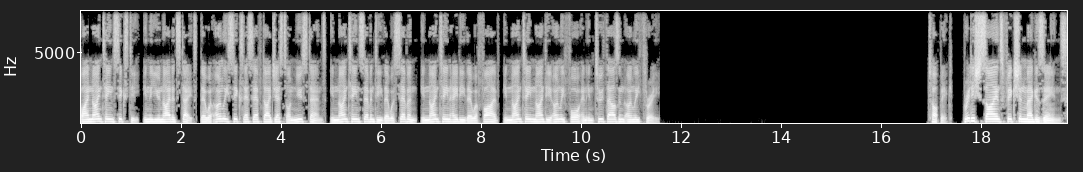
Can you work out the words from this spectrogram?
By 1960, in the United States, there were only six SF digests on newsstands, in 1970 there were seven, in 1980 there were five, in 1990 only four. And in 2000 only three. British science fiction magazines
